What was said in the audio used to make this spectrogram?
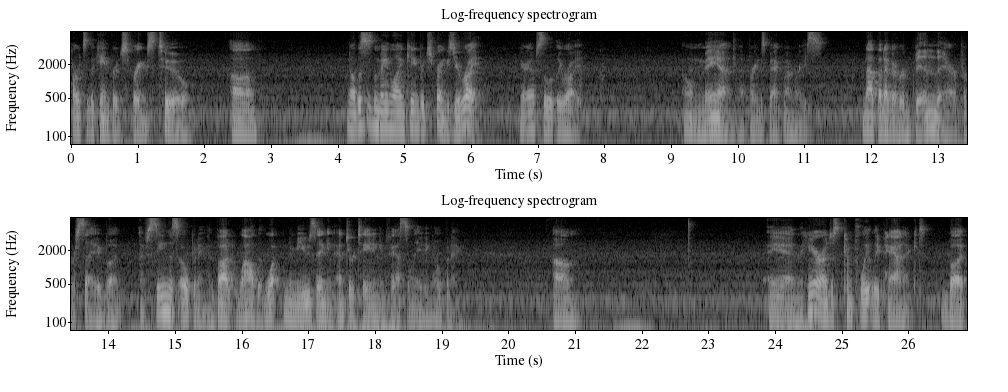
parts of the Cambridge Springs too. Um, no, this is the mainline Cambridge Springs. You're right. You're absolutely right. Oh man, that brings back memories. Not that I've ever been there per se, but I've seen this opening and thought, wow, what an amusing and entertaining and fascinating opening. Um, and here I just completely panicked, but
